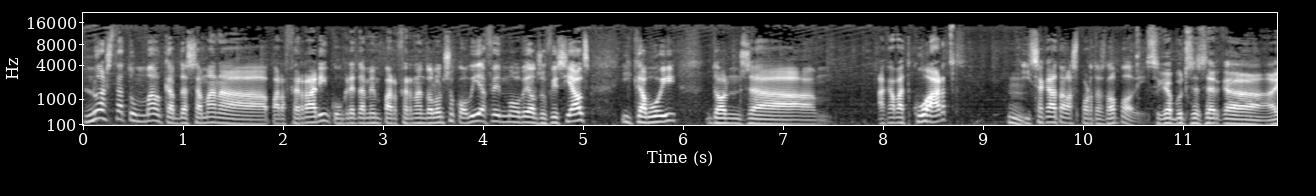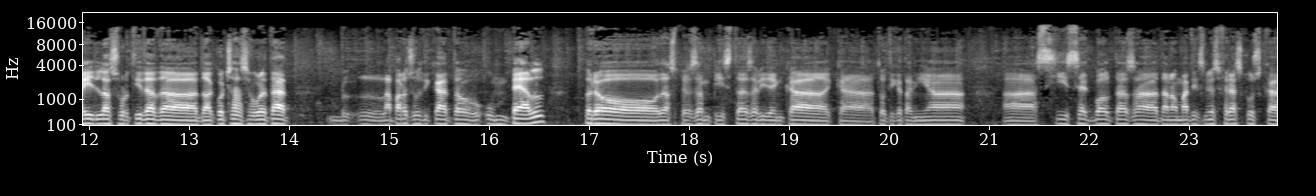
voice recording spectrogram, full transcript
No ha estat un mal cap de setmana per Ferrari, concretament per Fernando Alonso, que havia fet molt bé els oficials i que avui doncs, eh, ha acabat quart Hmm. i s'ha quedat a les portes del podi. Sí que potser és cert que ahir la sortida de, del cotxe de seguretat l'ha perjudicat un pèl, però després en pista és evident que, que tot i que tenia uh, 6-7 voltes uh, de pneumàtics més frescos que,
